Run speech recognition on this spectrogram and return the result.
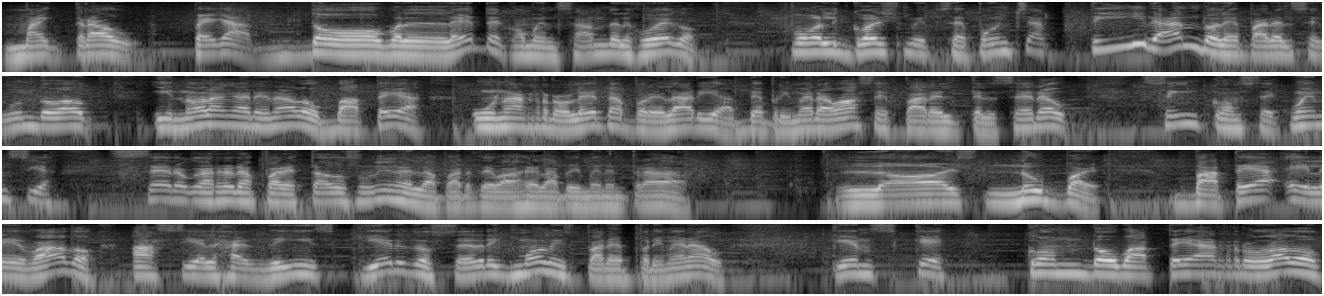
Mike Trout pega doblete comenzando el juego. Paul Goldschmidt se poncha tirándole para el segundo out y Nolan Arenado batea una roleta por el área de primera base para el tercer out sin consecuencia. Cero carreras para Estados Unidos en la parte baja de la primera entrada. Lars Newbar batea elevado hacia el jardín izquierdo Cedric Mullins para el primer out. que cuando batea rodado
